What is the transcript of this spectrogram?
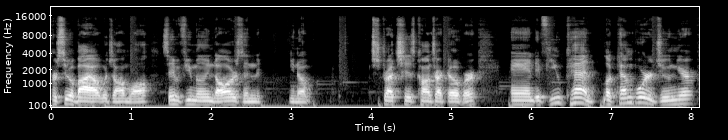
pursue a buyout with John Wall, save a few million dollars, and you know stretch his contract over. And if you can, look, Kevin Porter Jr.,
